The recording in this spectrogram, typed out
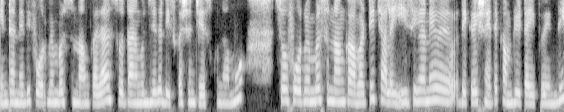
ఏంటనేది ఫోర్ మెంబర్స్ ఉన్నాం కదా సో దాని గురించి అయితే డిస్కషన్ చేసుకున్నాము. సో ఫోర్ మెంబర్స్ ఉన్నాం కాబట్టి చాలా ఈజీగానే డెకరేషన్ అయితే కంప్లీట్ అయిపోయింది.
